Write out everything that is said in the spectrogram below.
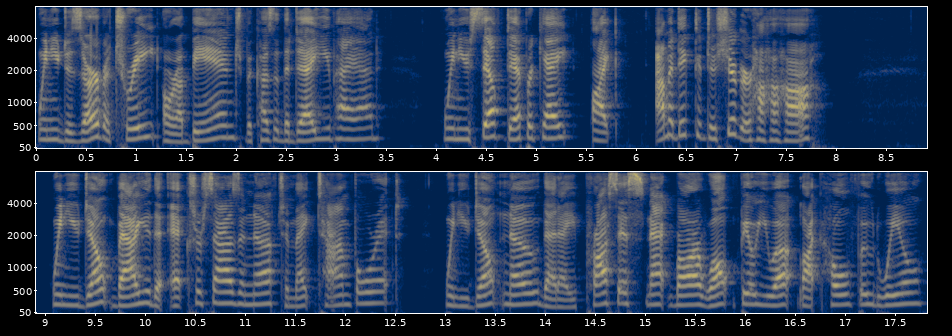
When you deserve a treat or a binge because of the day you've had, when you self deprecate, like I'm addicted to sugar, ha ha ha. When you don't value the exercise enough to make time for it, when you don't know that a processed snack bar won't fill you up like whole food will,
